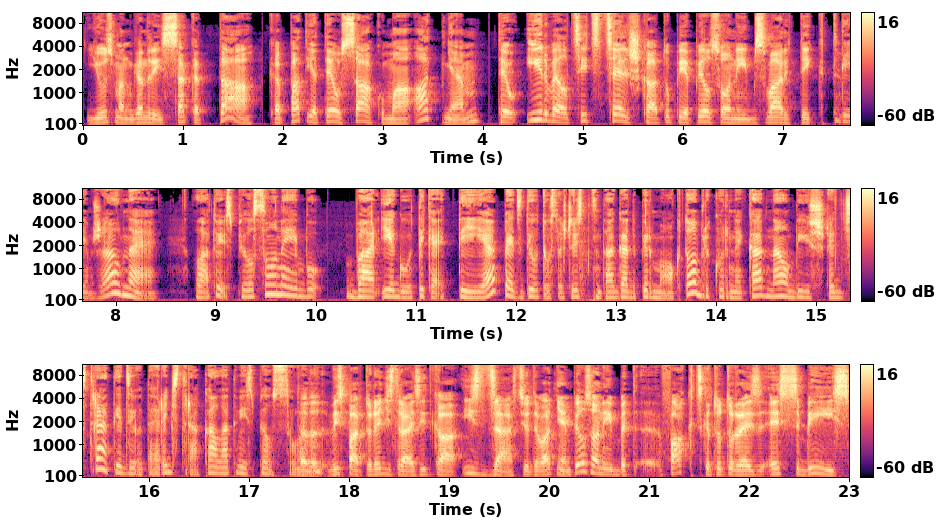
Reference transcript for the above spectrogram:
jūs man gandrīz sakat tā, ka pat ja tev sākumā atņem, tev ir vēl cits ceļš, kā tu pie pilsonības vari tikt. Diemžēl nē. Latvijas pilsonību var iegūt tikai tie pēc 2013. gada 1. oktobra, kuri nekad nav bijuši reģistrēti iedzīvotāju reģistrā kā Latvijas pilsoņi. Tad vispār tu reģistrējies it kā izdzēsts, jo tev atņēma pilsonību, bet eh, fakts, ka tu tur reiz esi bijis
